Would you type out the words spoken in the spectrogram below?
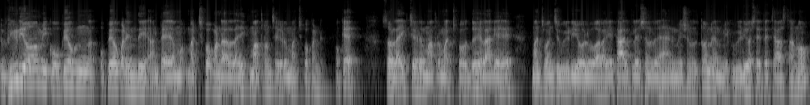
వీడియో మీకు ఉపయోగం ఉపయోగపడింది అంటే మర్చిపోకుండా లైక్ మాత్రం చేయడం మర్చిపోకండి. ఓకే? సో లైక్ చేయడం మాత్రం మర్చిపోవద్దు. ఇలాగే మంచి మంచి వీడియోలు అలాగే కాల్కులేషన్లు యానిమేషన్లతో నేను మీకు వీడియోస్ అయితే చేస్తాను.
